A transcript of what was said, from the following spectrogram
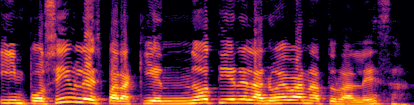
imposibles para quien no tiene la nueva naturaleza.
